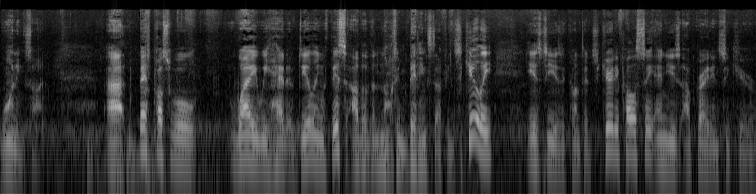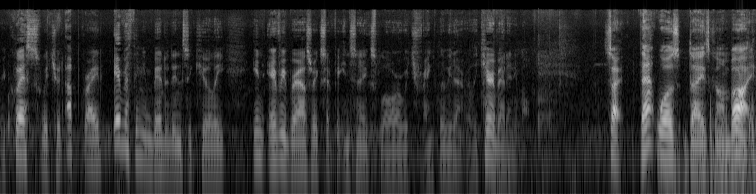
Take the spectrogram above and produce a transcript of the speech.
warning sign. Uh, the best possible way we had of dealing with this, other than not embedding stuff insecurely, is to use a content security policy and use upgrade insecure requests, which would upgrade everything embedded insecurely in every browser except for Internet Explorer, which frankly we don't really care about anymore. So that was days gone by.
